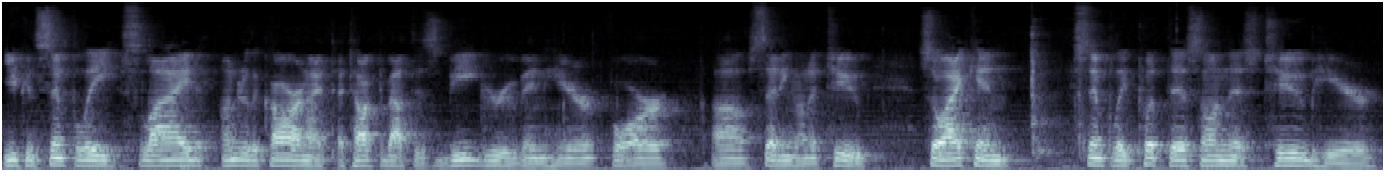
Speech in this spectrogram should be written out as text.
you can simply slide under the car, and I, I talked about this V groove in here for uh, setting on a tube. So I can simply put this on this tube here,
